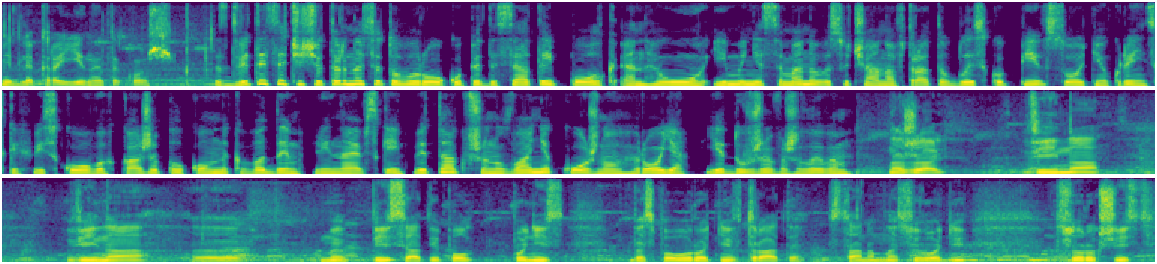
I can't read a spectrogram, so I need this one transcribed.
і для країни також. З 2014 року 50-й полк НГУ імені Семена Височана втратив близько півсотні українських військових, каже полковник Вадим Ліневський. Відтак, вшанування кожного героя є дуже важливим. На жаль, війна, війна, е, ми 50-й полк поніс безповоротні втрати станом на сьогодні. 46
